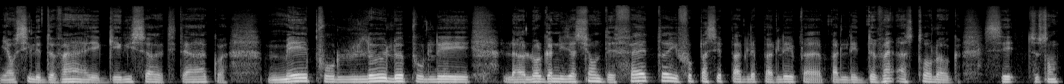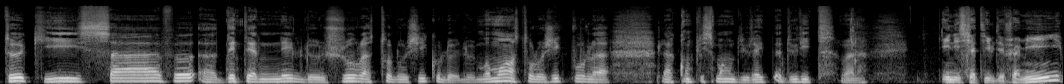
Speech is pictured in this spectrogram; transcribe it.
il y a aussi les devins et guérisseurs, etc. Mais pour le, le pour les l'organisation des fêtes, il faut passer par les par devins astrologues. Ce sont eux qui savent euh, déterminer le jour astrologique ou le, moment astrologique pour l'accomplissement du, du rite. Voilà. Initiative des familles,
